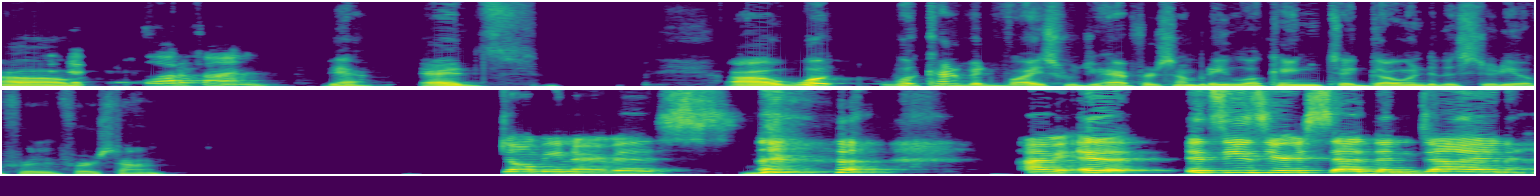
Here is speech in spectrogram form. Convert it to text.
Um, it's a lot of fun. yeah, it's uh, what what kind of advice would you have for somebody looking to go into the studio for the first time? Don't be nervous. I mean, it, it's easier said than done,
